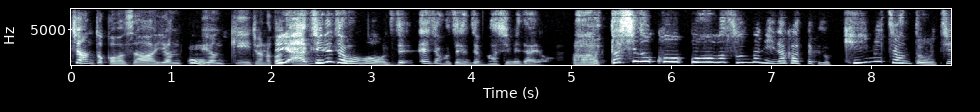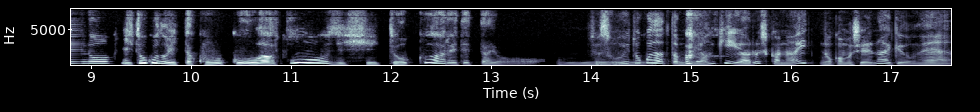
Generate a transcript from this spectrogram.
ちゃんとかはさ、ヤン,、うんヤンキーじゃなかったの？いやー、ちねちゃんはもう、ぜねちゃんも全然真面目だよ。あ私の高校はそんなにいなかったけど、きみちゃんとうちのいとこの行った高校は、当時ひどく荒れてたよ。じゃあそういうとこだったらもうヤンキーやるしかないのかもしれないけどね。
